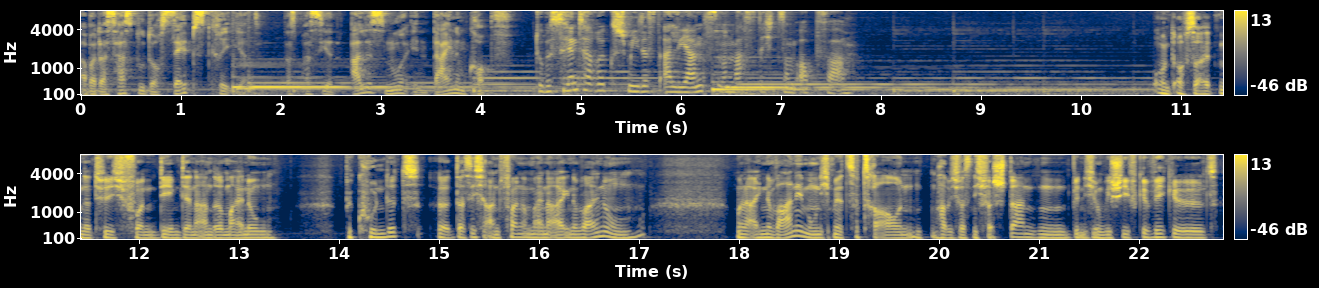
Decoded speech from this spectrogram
aber das hast du doch selbst kreiert. Das passiert alles nur in deinem Kopf. Du bist hinterrücks, schmiedest Allianzen und machst dich zum Opfer. Und auf Seiten natürlich von dem, der eine andere Meinung bekundet, äh, dass ich anfange, meine eigene Meinung, meine eigene Wahrnehmung nicht mehr zu trauen. Habe ich was nicht verstanden? Bin ich irgendwie schief gewickelt?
